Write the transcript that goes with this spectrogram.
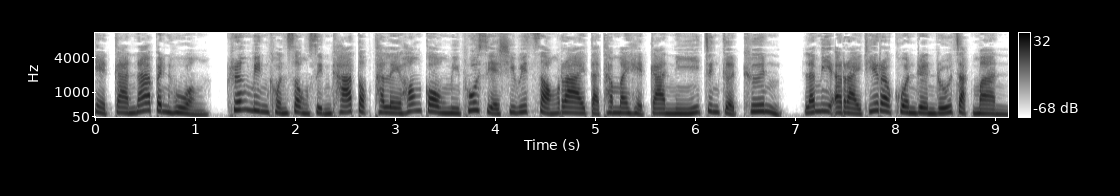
เหตุการณ์น่าเป็นห่วง เครื่องบินขนส่งสินค้าตกทะเลฮ่องกงมีผู้เสียชีวิตสองราย แต่ทำไมเหตุการณ์นี้จึงเกิดขึ้น และมีอะไรที่เราควรเรียนรู้จากมัน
